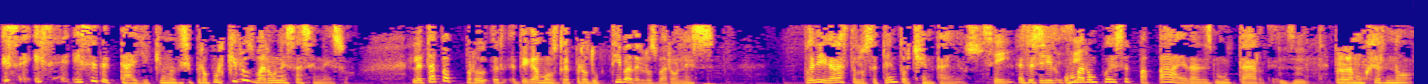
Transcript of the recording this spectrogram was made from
ese, ese, ese detalle que uno dice, pero ¿por qué los varones hacen eso? La etapa, pro- eh, digamos, reproductiva de los varones puede llegar hasta los 70, 80 años. Sí, Es decir, sí, sí, un varón puede ser papá a edades muy tardes, Ujú. pero la mujer no.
